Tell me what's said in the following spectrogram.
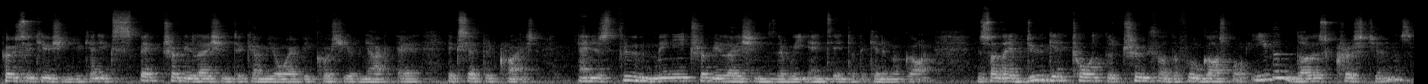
persecution, you can expect tribulation to come your way because you have now uh, accepted Christ. And it's through many tribulations that we enter into the kingdom of God. And so they do get taught the truth of the full gospel. Even those Christians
